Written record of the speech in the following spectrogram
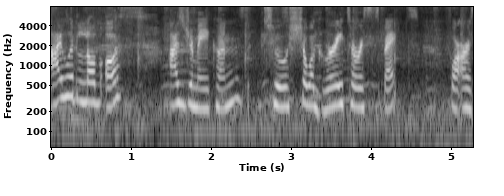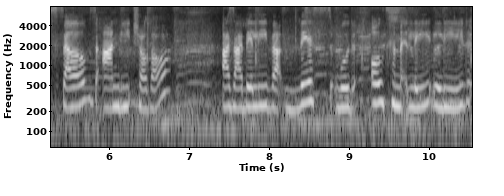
I would love us as Jamaicans to show a greater respect for ourselves and each other as I believe that this would ultimately lead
